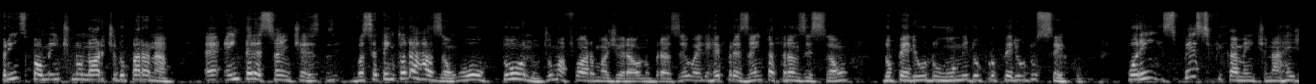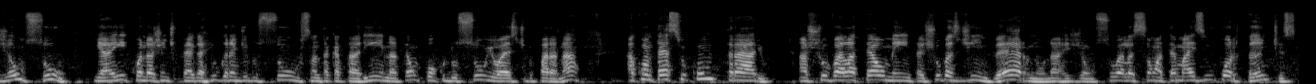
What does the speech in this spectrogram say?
Principalmente no norte do Paraná é, é interessante, é, você tem toda a razão. O outono, de uma forma geral no Brasil, ele representa a transição do período úmido para o período seco. Porém, especificamente na região sul, e aí quando a gente pega Rio Grande do Sul, Santa Catarina, até um pouco do sul e oeste do Paraná, acontece o contrário. A chuva ela até aumenta. As chuvas de inverno na região sul, elas são até mais importantes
